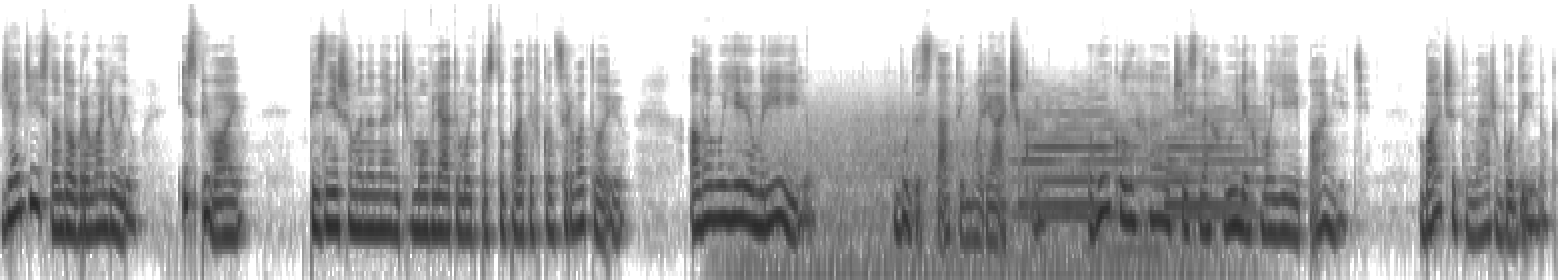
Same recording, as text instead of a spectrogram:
Я дійсно добре малюю і співаю. Пізніше мене навіть вмовлятимуть поступати в консерваторію, але моєю мрією буде стати морячкою. Ви, колихаючись на хвилях моєї пам'яті, бачите наш будинок,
